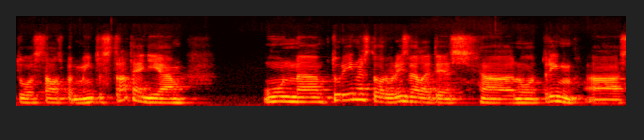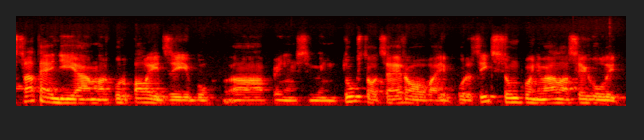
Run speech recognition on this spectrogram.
to sauc par mintu stratēģijām. Uh, Un, uh, tur investori var izvēlēties uh, no trim uh, stratēģijām, ar kuru palīdzību, uh, pieņemsim, 1000 eiro vai kura cita summa, ko viņi vēlās ieguldīt,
